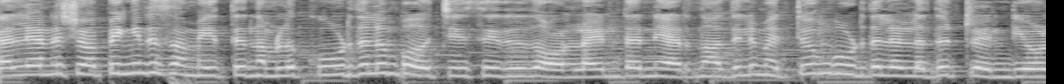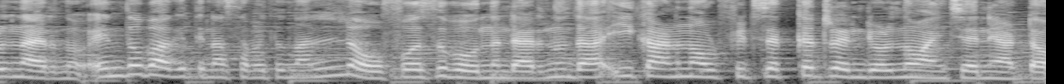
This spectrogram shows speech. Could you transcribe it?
കല്യാണ ഷോപ്പിങ്ങിന്റെ സമയത്ത് നമ്മൾ കൂടുതലും പർച്ചേസ് ചെയ്തത് ഓൺലൈൻ തന്നെയായിരുന്നു. അതിലും ഏറ്റവും കൂടുതലുള്ളത് ട്രെൻഡിയോൾ എന്നായിരുന്നു എന്തോ ഭാഗ്യത്തിന് ആ സമയത്ത് നല്ല ഓഫേഴ്സ് പോകുന്നുണ്ടായിരുന്നു. ദാ ഈ കാണുന്ന ഔട്ട്ഫിറ്റ്സ് ഒക്കെ ട്രെൻഡിയോൾ എന്ന് വാങ്ങിച്ചു തന്നെ കേട്ടോ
